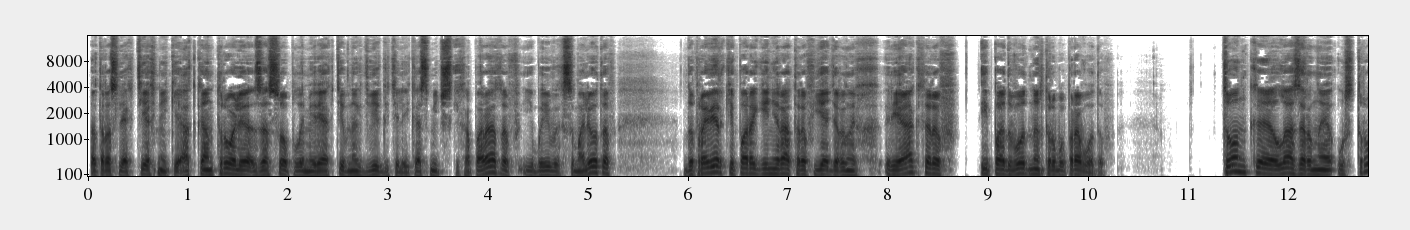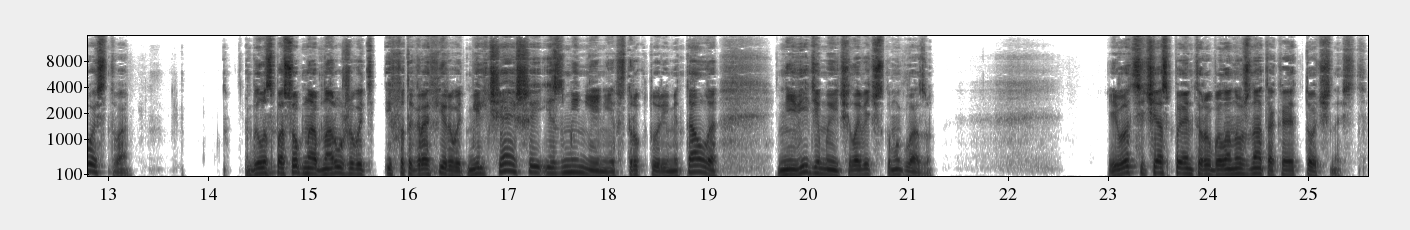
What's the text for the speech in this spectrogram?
отраслях техники, от контроля за соплами реактивных двигателей космических аппаратов и боевых самолетов до проверки парогенераторов ядерных реакторов и подводных трубопроводов. Тонкое лазерное устройство было способно обнаруживать и фотографировать мельчайшие изменения в структуре металла, невидимые человеческому глазу. И вот сейчас Пейнтеру была нужна такая точность.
